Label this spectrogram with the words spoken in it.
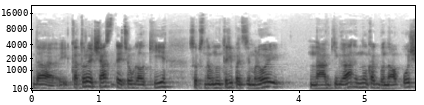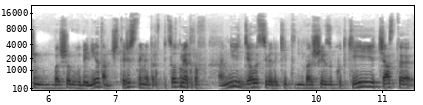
да, и которые часто эти уголки, собственно, внутри под землей на гига, ну, как бы на очень большой глубине, там 400 метров, 500 метров, они делают себе какие-то небольшие закутки. Часто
